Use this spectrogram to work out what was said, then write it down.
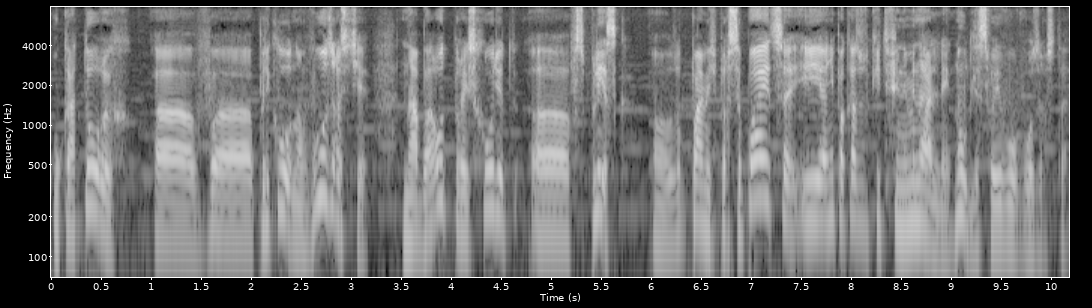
у которых Э, в преклонном возрасте, наоборот, происходит э, всплеск э, память просыпается, и они показывают какие-то феноменальные, ну, для своего возраста,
